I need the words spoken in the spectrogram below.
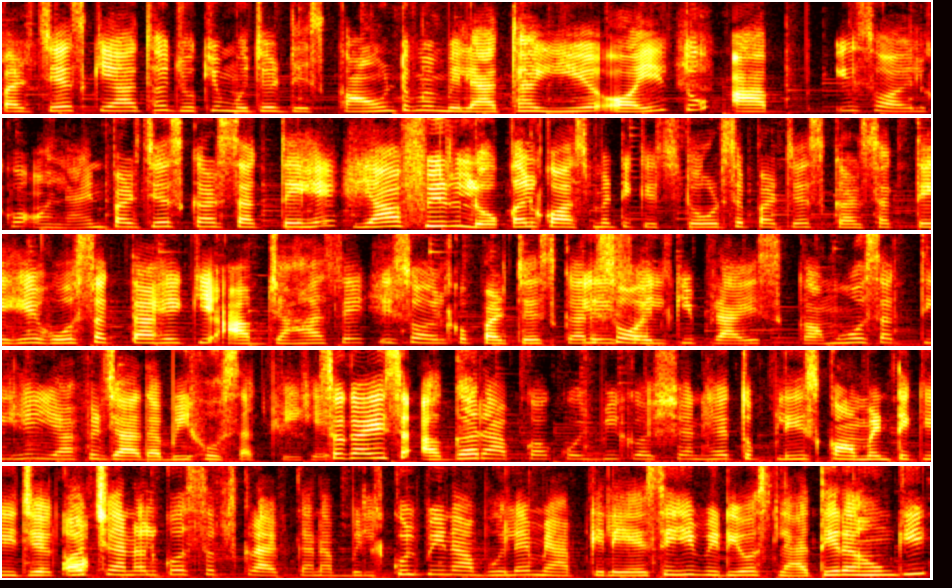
परचेज किया था, जो कि मुझे डिस्काउंट में मिला था ये ऑयल तो आप इस ऑयल को ऑनलाइन परचेस कर सकते हैं या फिर लोकल कॉस्मेटिक स्टोर से परचेस कर सकते हैं। हो सकता है कि आप जहाँ से इस ऑयल को परचेस करें इस ऑयल की प्राइस कम हो सकती है या फिर ज़्यादा भी हो सकती है। सो so गाइस अगर आपका कोई भी क्वेश्चन है तो प्लीज़ कॉमेंट कीजिए और चैनल को सब्सक्राइब करना बिल्कुल भी ना भूलें। मैं आपके लिए ऐसी ही वीडियोस लाती रहूँगी।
